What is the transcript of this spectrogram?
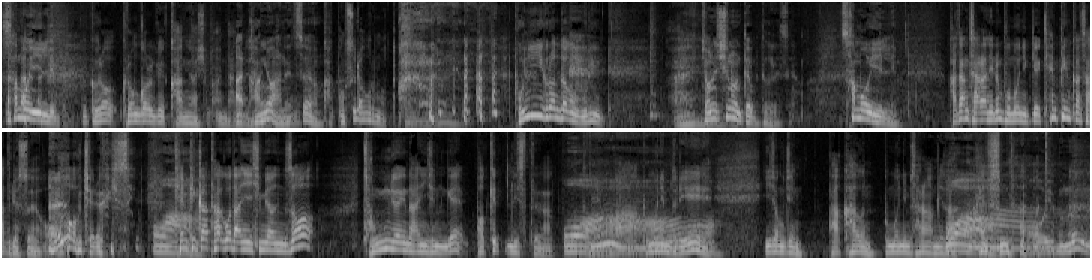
3521님. 그- 그런 그런 걸 강요하시면 안 돼. 아, 강요 안 했어요. 각방 쓰라고 그러면 어떡해. 본인이 그런다고 우리 저는 신혼 때부터 그랬어요. 3521님. 가장 잘한 일은 부모님께 캠핑카 사드렸어요. 오, 재력이 있어요. 와. 캠핑카 타고 다니시면서 전국 여행 다니시는 게 버킷 리스트. 와. 아, 부모님들이 이정진, 박하은 부모님 사랑합니다. 와. 하셨습니다. 어, 이분은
